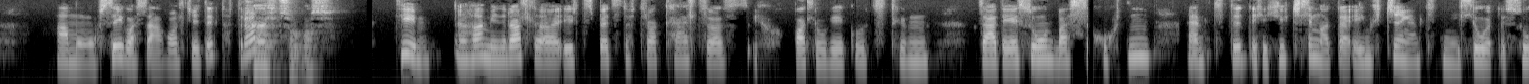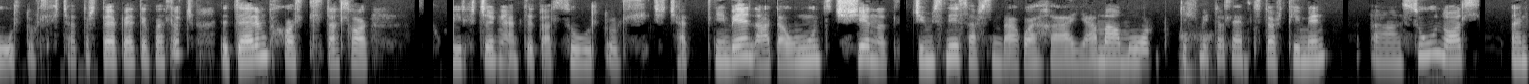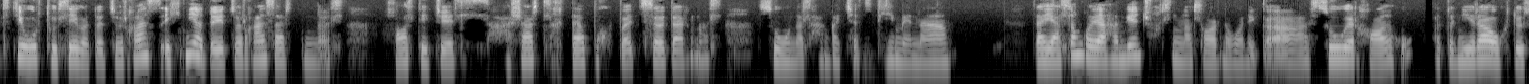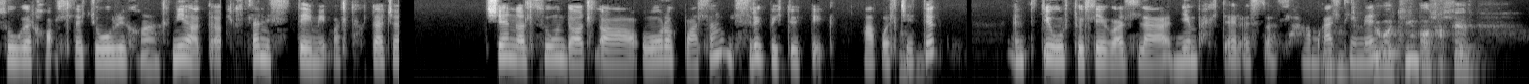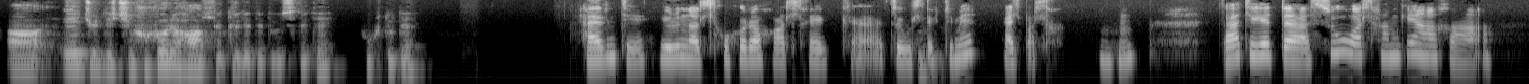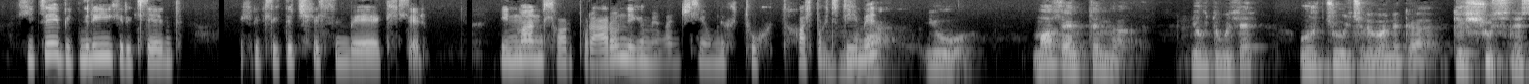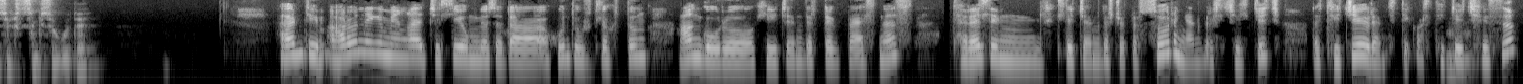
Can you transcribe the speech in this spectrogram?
ам усыг бас агуулж яадаг дотроо. Кальц бас Тийм. Аха минерал эрдэс байц дотроо кальциус их гол үгийг гүйцэтгэн. За тэгээ сүүнд бас хөхтөн амьтдад их хөвчлэн одоо эмгэгчин амьтад нь илүү одоо сүү үйлдвэрлэх чадвартай байдаг боловч зарим тохиолдолд болохоор эргэж амьтад бол сүү үйлдвэрлэж чаддаг юм байна. Одоо үүнд жишээ нь жимснээс арсан дагвайхаа ямаа муур гэх мэт бол амьтад юм байна. Аа сүү нь бол амьдтын үр төлөйг одоо 6-аас эхний одоо 6 сард нь бол хоол тэжээл хашаардлагатай бүх бодисуудаар нь бол сүүн нь бол хангаж чаддаг юм байна. За ялангуяа хамгийн чухал нь болохоор нөгөө нэг сүүгээр хоол одоо нэраа өгтөө сүүгээр хооллож өөрийнхөө анхны одоо хялгааны системийг бол тогтоож жишээ нь бол сүүнд бол уураг болон эсрэг биетүүдийг агуулж идэг. Амьтдын үр төлөйг бол нэм бактериас бол хамгаалдаг юм байна. Нөгөө тийм болохоор ээжүүдийн чинь хөхөөрийн хоол төр гэдэг үстэй тий хүүхдүүдээ. Харин тий. Ер нь бол хөхөөрөө хооллохыг зөвлөдөг тийм ээ. Аль болох. Аа. За тэгээд сүү бол хамгийн анх хизээ бидний хэрэглээнд хэрэглэгдэж эхэлсэн бэ гэхлээр энэ маань болохоор бүр 11 мянган жилийн өмнөх түүхт холбогддог юм байна юу мал амтан юу гэдэг вүлээ? Өржүүлж нөгөө нэг гэршүүлснээс ихсэн гэсэн үг үү те? Харин тийм 11 мянган жилийн өмнөөс одоо хүн төрөлхтөн анг өөрөө хийж амьдардаг байснаас тариалан эрхлэж амьдарч одоо суурин амьдрал шилжиж одоо тижээр амьдтыг бол тижээж хэлсэн.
